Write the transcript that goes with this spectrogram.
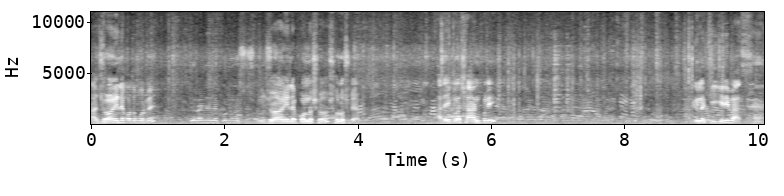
আর জোড়া নিলে কত পড়বে? জোড়া নিলে পনেরোশো ষোলোশো টাকা আর এগুলো সারানপুরি এগুলো কি গিরিবাস? হ্যাঁ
